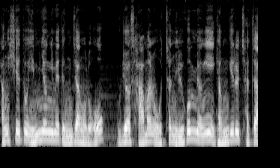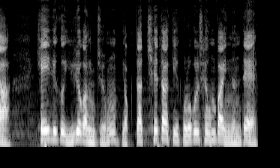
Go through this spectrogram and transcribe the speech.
당시에도 임영님의 등장으로 무려 4만 5,007명이 경기를 찾아 K리그 유료 강중 역다 최다 기록을 세운 바 있는데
